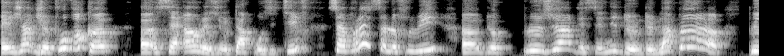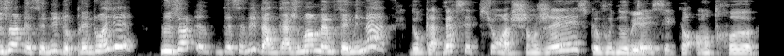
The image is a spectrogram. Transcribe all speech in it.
Et je, trouve que euh, c'est un résultat positif. C'est vrai, c'est le fruit de plusieurs décennies de, de labeur, plusieurs décennies de plaidoyer plusieurs décennies d'engagement même féminin. Donc la perception a changé. Ce que vous notez, c'est qu'entre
